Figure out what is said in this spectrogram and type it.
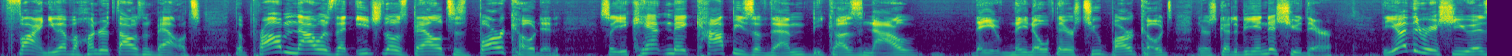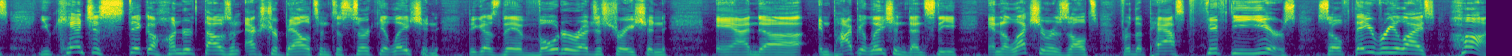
Fine, you have 100,000 ballots. The problem now is that each of those ballots is barcoded, so you can't make copies of them because now They, they know if there's two barcodes, there's going to be an issue there. The other issue is you can't just stick 100,000 extra ballots into circulation because they have voter registration and, uh, and population density and election results for the past 50 years. So if they realize, huh,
